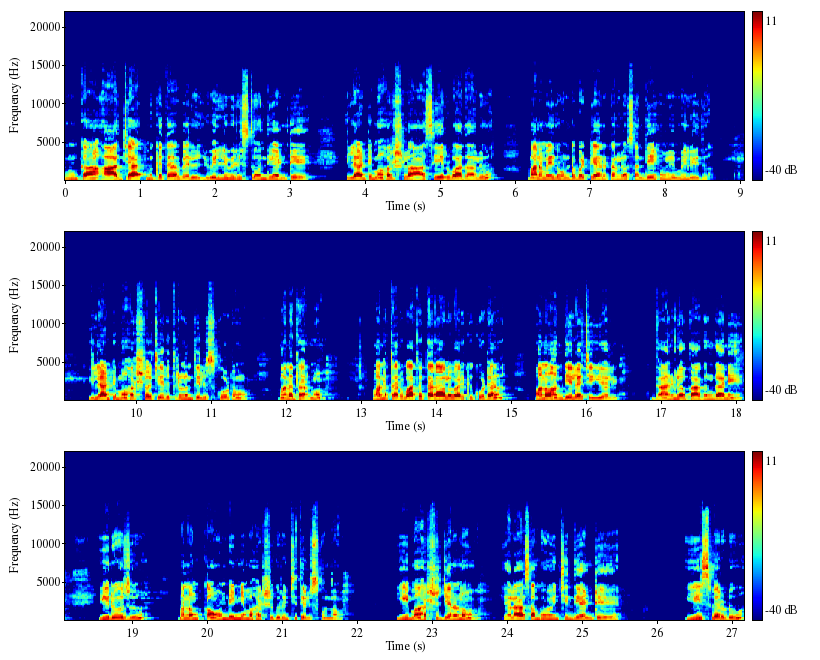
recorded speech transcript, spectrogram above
ఇంకా ఆధ్యాత్మికత వెల్ వెళ్ళి విరుస్తోంది అంటే ఇలాంటి మహర్షుల ఆశీర్వాదాలు మన మీద ఉండబట్టే అనటంలో సందేహం ఏమీ లేదు. ఇలాంటి మహర్షుల చరిత్రలను తెలుసుకోవటం మన ధర్మం. మన తర్వాత తరాల వారికి కూడా మనం అందేలా చేయాలి. దానిలో భాగంగానే ఈరోజు మనం కౌండిన్య మహర్షి గురించి తెలుసుకుందాం. ఈ మహర్షి జననం ఎలా సంభవించింది అంటే ఈశ్వరుడు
